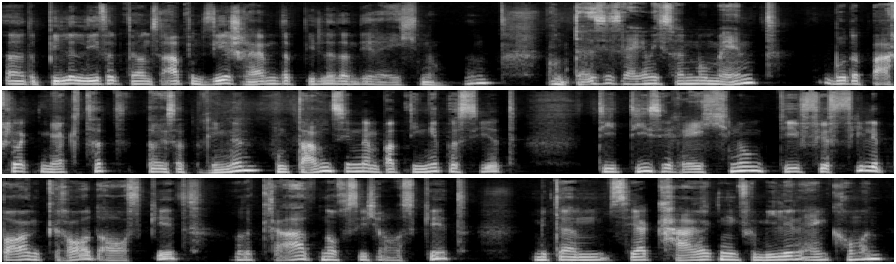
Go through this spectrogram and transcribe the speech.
äh, der Biller liefert bei uns ab und wir schreiben der Biller dann die Rechnung. Und das ist eigentlich so ein Moment, wo der Bachler gemerkt hat, da ist er drinnen und dann sind ein paar Dinge passiert, die diese Rechnung, die für viele Bauern gerade aufgeht oder gerade noch sich ausgeht, mit einem sehr kargen Familieneinkommen,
